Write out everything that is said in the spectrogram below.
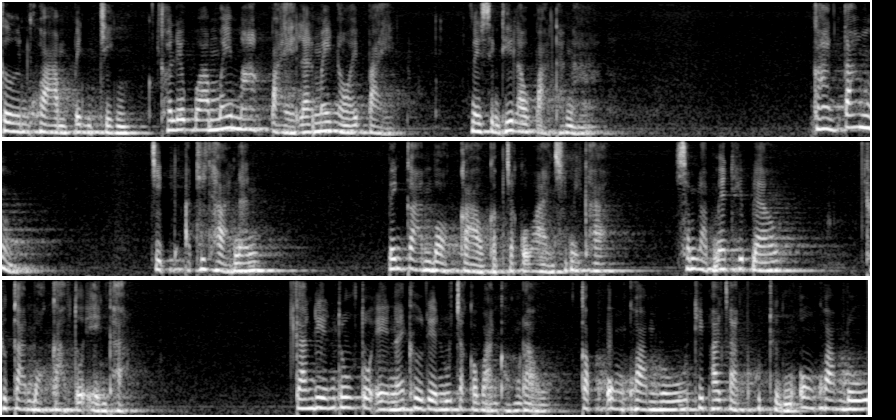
เกินความเป็นจริง เขาเรียกว่าไม่มากไปและไม่น้อยไป ในสิ่งที่เราปรารถนา การตั้ง จิตอธิษฐานนั้น เป็นการบอกกล่าวกับจักรวาลใช่ไหมคะสำหรับแม่ทิพย์แล้ว คือการบอกกล่าวตัวเองค่ะ การเรียนรู้ตัวเองนั้นคือเรียนรู้จักรวาลของเรา กับองค์ความรู้ที่พระอาจารย์พูดถึงองค์ความรู้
